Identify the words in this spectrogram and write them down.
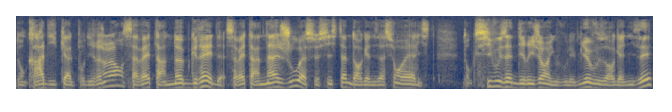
donc radical pour dirigeants, ça va être un upgrade, ça va être un ajout à ce système d'organisation réaliste. Donc si vous êtes dirigeant et que vous voulez mieux vous organiser,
